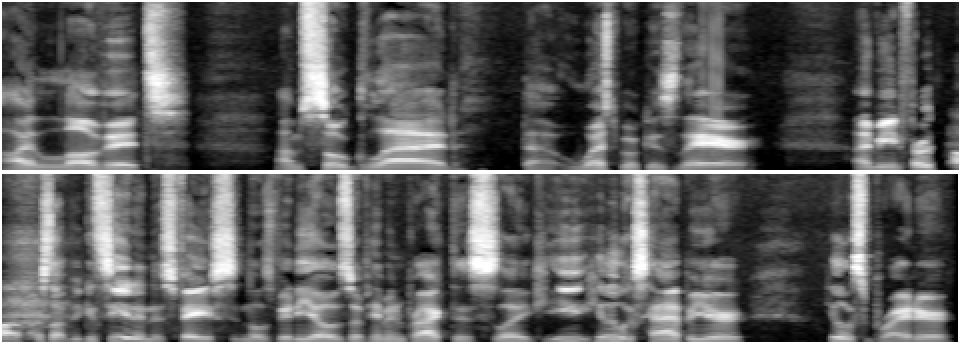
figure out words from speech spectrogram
I love it. I'm so glad that Westbrook is there. I mean, first off, first off, you can see it in his face in those videos of him in practice. Like he, he looks happier, he looks brighter.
